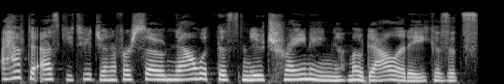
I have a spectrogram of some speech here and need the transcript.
I have to ask you too, Jennifer. So now with this new training modality, because it's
